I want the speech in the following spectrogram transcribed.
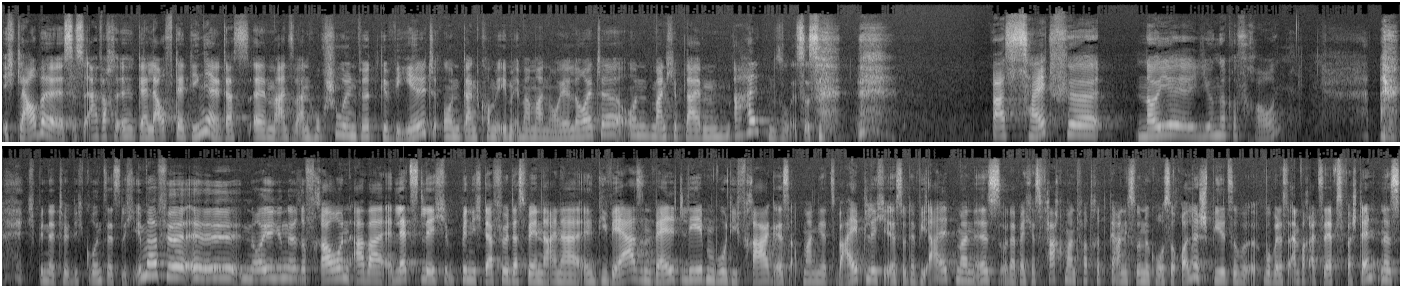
ich glaube, es ist einfach äh, der Lauf der Dinge, dass ähm, also an Hochschulen wird gewählt und dann kommen eben immer mal neue Leute und manche bleiben erhalten. So ist es. War es Zeit für neue, jüngere Frauen? Ich bin natürlich grundsätzlich immer für äh, neue, jüngere Frauen, aber letztlich bin ich dafür, dass wir in einer äh, diversen Welt leben, wo die Frage ist, ob man jetzt weiblich ist oder wie alt man ist oder welches Fach man vertritt, gar nicht so eine große Rolle spielt, so, wo wir das einfach als Selbstverständnis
